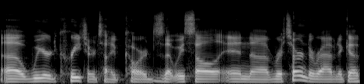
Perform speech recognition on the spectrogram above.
uh, weird creature type cards that we saw in uh, Return to Ravnica.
